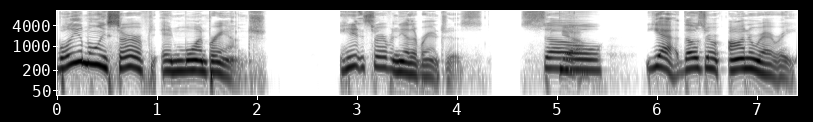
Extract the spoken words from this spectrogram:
William only served in one branch. He didn't serve in the other branches. So, yeah, those are honorary.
